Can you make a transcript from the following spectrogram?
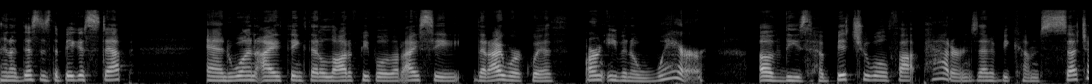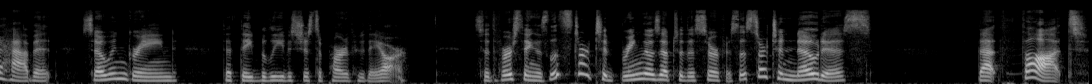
And this is the biggest step. And one I think that a lot of people that I see that I work with aren't even aware of these habitual thought patterns that have become such a habit, so ingrained that they believe it's just a part of who they are. So the first thing is let's start to bring those up to the surface. Let's start to notice that thought.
